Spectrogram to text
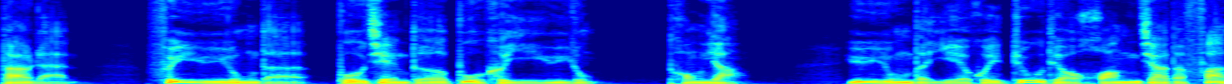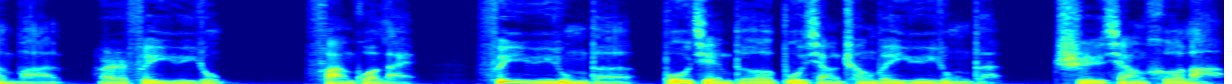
当然，非御用的不见得不可以御用。同样，御用的也会丢掉皇家的饭碗，而非御用。反过来，非御用的不见得不想成为御用的，吃香喝辣。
